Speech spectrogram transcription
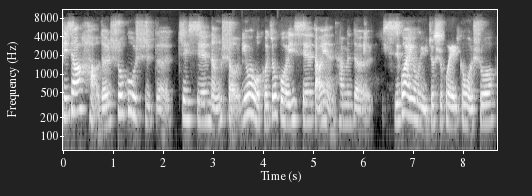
比较好的说故事的这些能手，因为我合作过一些导演，他们的习惯用语就是会跟我说。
